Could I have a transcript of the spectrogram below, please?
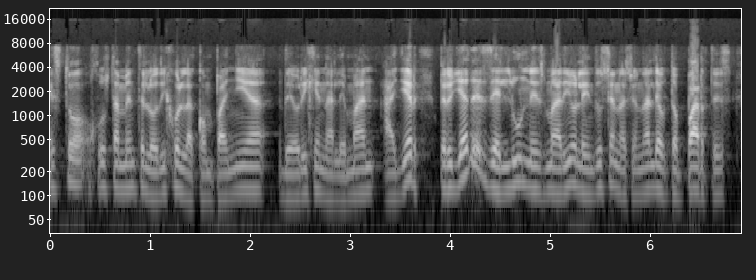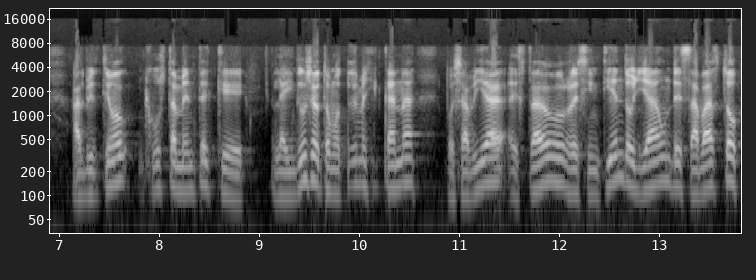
Esto justamente lo dijo la compañía de origen alemán ayer, pero ya desde el lunes, Mario, la industria nacional de autopartes advirtió justamente que la industria automotriz mexicana pues había estado resintiendo ya un desabasto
